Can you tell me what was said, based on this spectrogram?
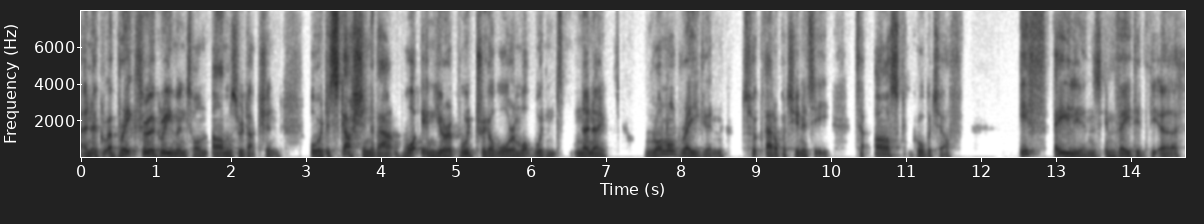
an, a breakthrough agreement on arms reduction or a discussion about what in Europe would trigger war and what wouldn't. No, no. Ronald Reagan took that opportunity to ask Gorbachev if aliens invaded the Earth,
